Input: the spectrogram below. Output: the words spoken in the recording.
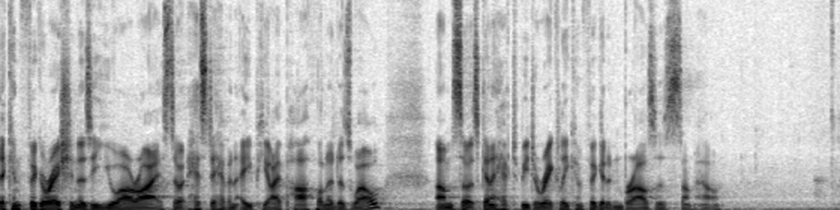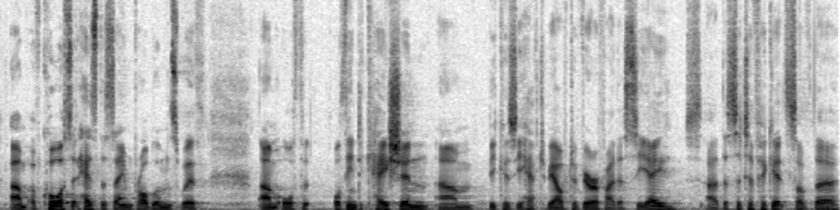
the configuration is a URI, so it has to have an API path on it as well. Um, so it's going to have to be directly configured in browsers somehow. Um, of course, it has the same problems with um, auth authentication um, because you have to be able to verify the CA, uh, the certificates of the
